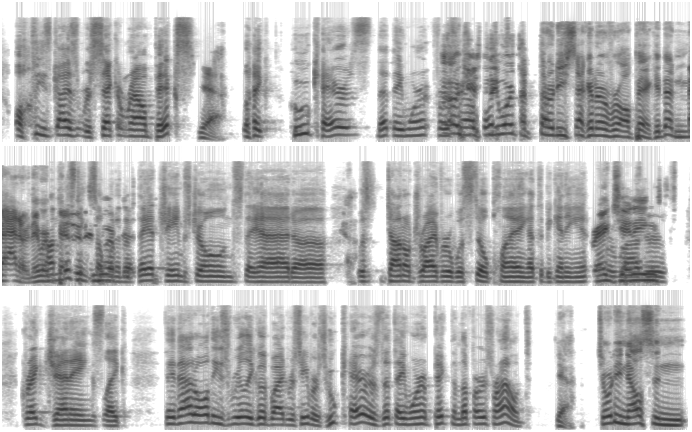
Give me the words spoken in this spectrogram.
all these guys that were second round picks. Yeah, like who cares that they weren't first no, round? They weren't the thirty second overall pick. It doesn't matter. They were. I'm missing someone in there. They had James Jones. They had uh yeah. was Donald Driver was still playing at the beginning. Greg Jennings. Rodgers. Greg Jennings. Like they've had all these really good wide receivers. Who cares that they weren't picked in the first round? Yeah, Jordy Nelson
